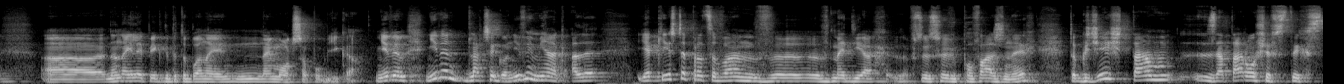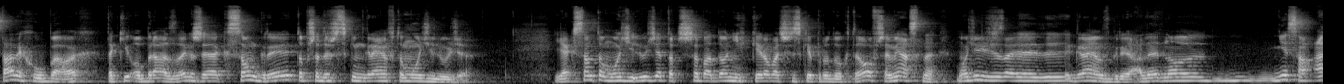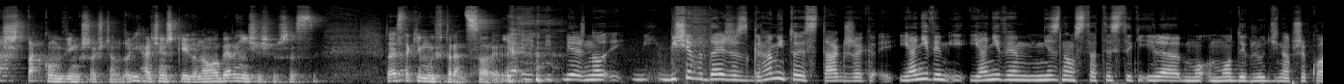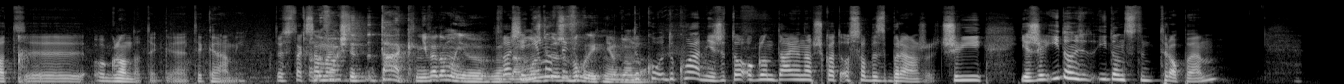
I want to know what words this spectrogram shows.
no najlepiej, gdyby to była naj, najmłodsza publika. Nie wiem, nie wiem dlaczego, nie wiem jak, ale jak jeszcze pracowałem w, w mediach w cudzysłowie poważnych, to gdzieś tam zatarło się w tych starych łbach taki obrazek, że jak są gry, to przede wszystkim grają w to młodzi ludzie. Jak są to młodzi ludzie, to trzeba do nich kierować wszystkie produkty. Owszem, jasne, młodzi ludzie grają w gry, ale no, nie są aż taką większością. Do licha ciężkiego, no ogarnijcie się wszyscy. To jest taki mój trend, sorry. Ja, i, wiesz, no, mi się wydaje, że z grami to jest tak, że ja nie wiem, ja nie wiem, nie znam statystyk, ile młodych ludzi na przykład y, ogląda te, te grami. To jest tak no samo. No właśnie, tak, nie wiadomo ile ogląda. Właśnie, Możliwe, że w ogóle ich nie ogląda. dokładnie, że to oglądają na przykład osoby z branży. Czyli jeżeli idąc, idąc tym tropem,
